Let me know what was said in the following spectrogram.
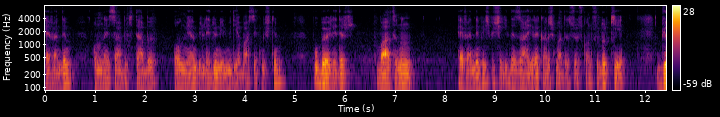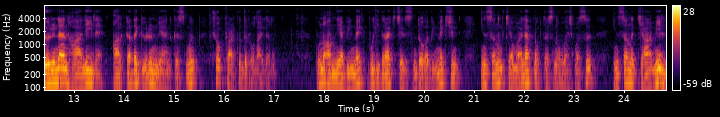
efendim onun hesabı kitabı olmayan bir ledün ilmi diye bahsetmiştim. Bu böyledir. Batının efendim hiçbir şekilde zahire karışmadığı söz konusudur ki görünen haliyle arkada görünmeyen kısmı çok farklıdır olayların. Bunu anlayabilmek, bu idrak içerisinde olabilmek için insanın kemalat noktasına ulaşması, insanı kamil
